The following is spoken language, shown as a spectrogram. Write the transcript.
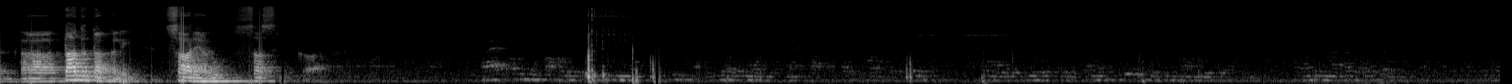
ਤਦ ਤੱਕ ਲਈ ਸਾਰਿਆਂ ਨੂੰ ਸਤਿ ਸ੍ਰੀ ਅਕਾਲ।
